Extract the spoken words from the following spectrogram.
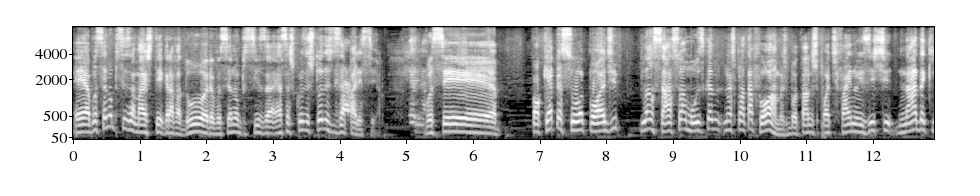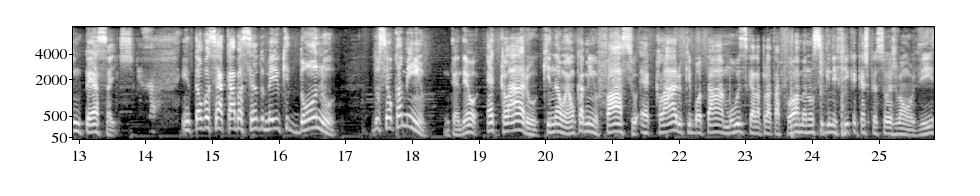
é, você não precisa mais ter gravadora, você não precisa. Essas coisas todas desapareceram. Você. Qualquer pessoa pode lançar sua música nas plataformas, botar no Spotify, não existe nada que impeça isso. Então você acaba sendo meio que dono do seu caminho. Entendeu? É claro que não é um caminho fácil, é claro que botar a música na plataforma não significa que as pessoas vão ouvir.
